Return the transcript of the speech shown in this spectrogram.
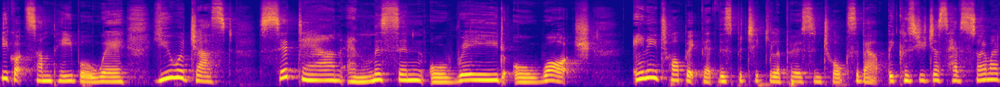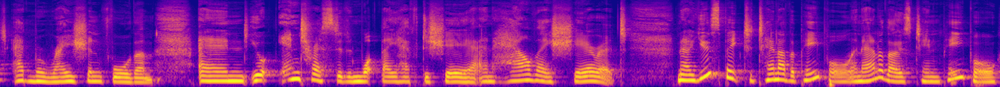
you got some people where you would just sit down and listen or read or watch any topic that this particular person talks about because you just have so much admiration for them and you're interested in what they have to share and how they share it. Now you speak to 10 other people and out of those 10 people,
